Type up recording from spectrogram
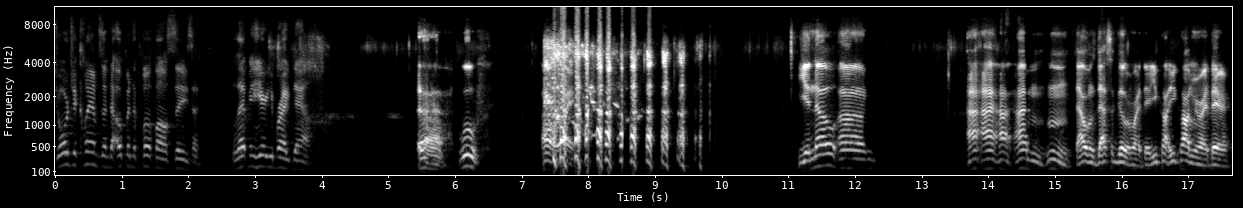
Georgia Clemson to open the football season. Let me hear you break down. Uh, woof. All right. you know, um, I, I, I, I'm. Mm, that was that's a good one right there. You call you called me right there.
